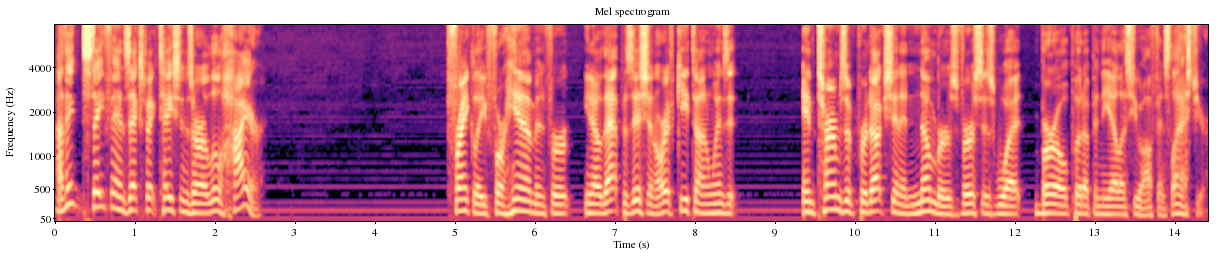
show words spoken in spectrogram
I think state fans' expectations are a little higher. Frankly, for him and for you know that position, or if Keytaon wins it, in terms of production and numbers versus what Burrow put up in the LSU offense last year.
